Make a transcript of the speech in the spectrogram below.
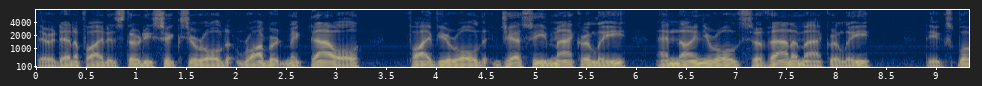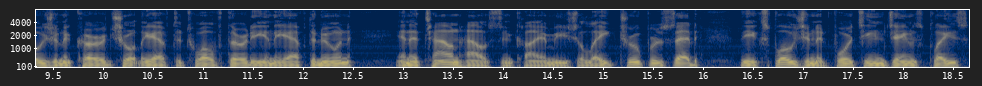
They're identified as 36 year old Robert McDowell, 5 year old Jesse Mackerly, and 9 year old Savannah Mackerly. The explosion occurred shortly after 12:30 in the afternoon in a townhouse in Kiamesha Lake. Troopers said the explosion at 14 James Place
